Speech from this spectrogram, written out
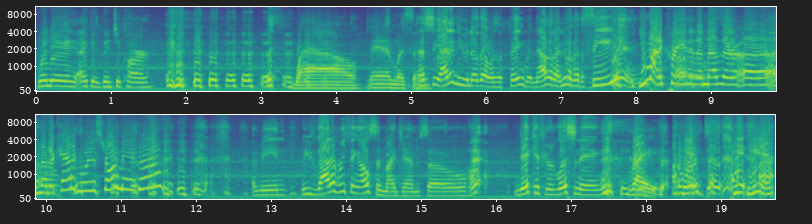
one day I can bench a car. Wow, man, listen. And see, I didn't even know that was a thing, but now that I know that it's See, a thing, you might have created another uh, another category of strongman, girl. I mean, we've got everything else in my gym, so Nick, if you're listening, right. I want to Hint, hint.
